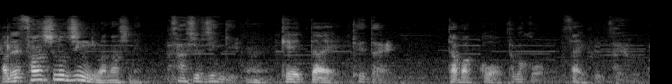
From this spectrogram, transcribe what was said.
あれね三種の神器はなしね、三種神器。うん、携帯。携帯タバコ。タバコ。財布。財布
